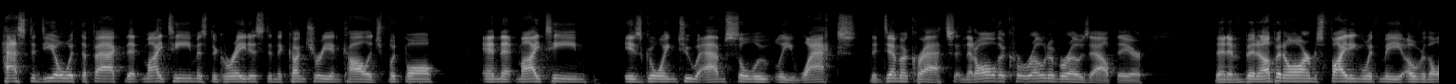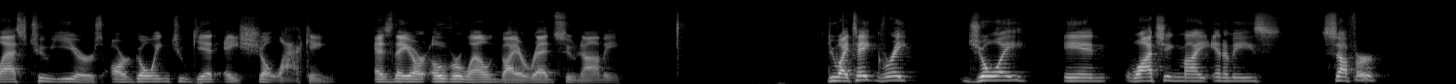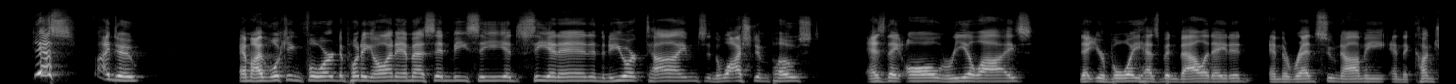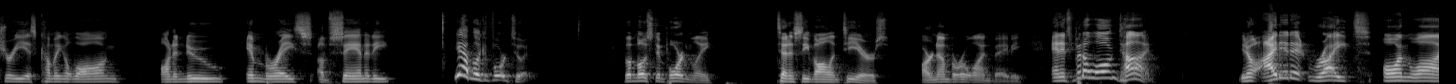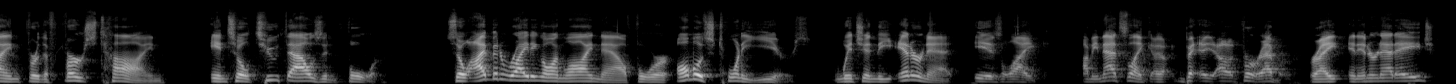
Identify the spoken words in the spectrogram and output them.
has to deal with the fact that my team is the greatest in the country in college football and that my team is going to absolutely wax the Democrats and that all the Corona bros out there that have been up in arms fighting with me over the last two years are going to get a shellacking as they are overwhelmed by a red tsunami. Do I take great joy in watching my enemies suffer? Yes, I do. Am I looking forward to putting on MSNBC and CNN and the New York Times and the Washington Post as they all realize that your boy has been validated and the red tsunami and the country is coming along on a new embrace of sanity? Yeah, I'm looking forward to it. But most importantly, Tennessee Volunteers are number one, baby. And it's been a long time. You know, I didn't write online for the first time until 2004. So I've been writing online now for almost 20 years, which in the internet is like, I mean, that's like a, a forever, right? An internet age.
